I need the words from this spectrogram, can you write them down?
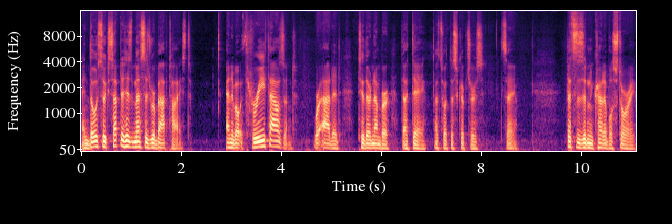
And those who accepted his message were baptized. And about 3,000 were added to their number that day. That's what the scriptures say. This is an incredible story.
